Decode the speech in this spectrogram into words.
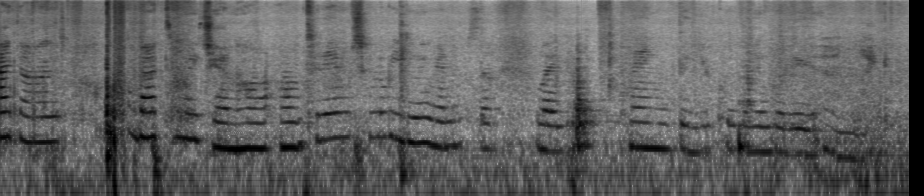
Hi guys, welcome back to my channel. Um, today I'm just gonna be doing random stuff like playing the ukulele and like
